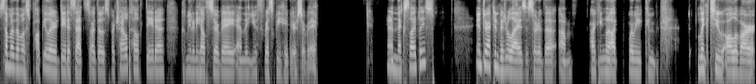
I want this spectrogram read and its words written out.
Some of the most popular data sets are those for child health data, community health survey, and the youth risk behavior survey. And next slide, please. Interact and visualize is sort of the um, parking lot where we can link to all of our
